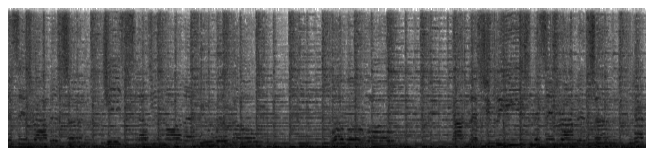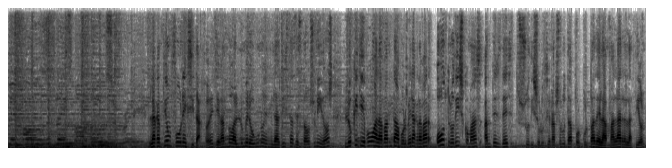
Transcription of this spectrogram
Mrs. Robinson. Jesus loves you more than you will know. Whoa, whoa, whoa. La canción fue un exitazo, ¿eh? llegando al número uno en las listas de Estados Unidos, lo que llevó a la banda a volver a grabar otro disco más antes de su disolución absoluta por culpa de la mala relación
